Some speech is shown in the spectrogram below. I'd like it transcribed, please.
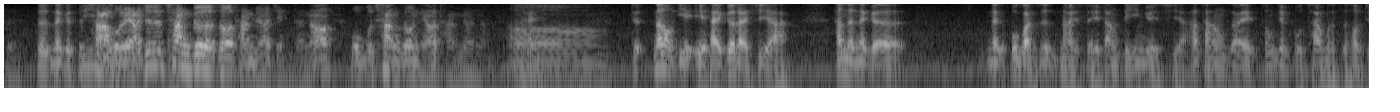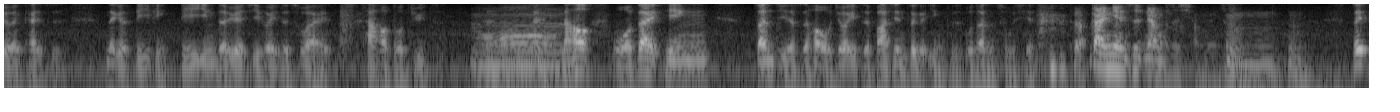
对的那个低音。差回啊，就是唱歌的时候弹比较简单，然后我不唱的时候你要弹比较难。哦。就那种野野台歌仔戏啊，他的那个那不管是拿谁当低音乐器啊，他常常在中间不唱的时候，就会开始那个低频低音的乐器会一直出来插好多句子。哦。然后我在听专辑的时候，我就一直发现这个影子不断的出现。对，概念是那样子想的。嗯嗯。所以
